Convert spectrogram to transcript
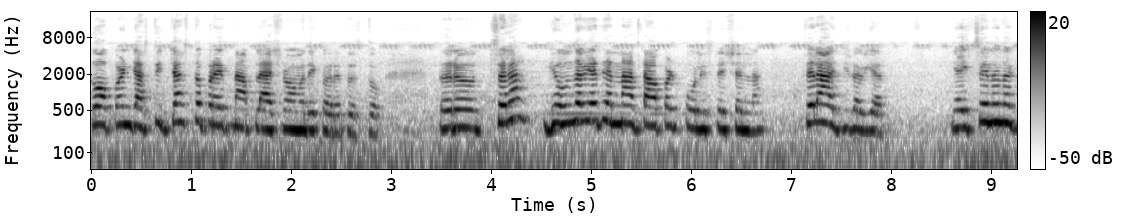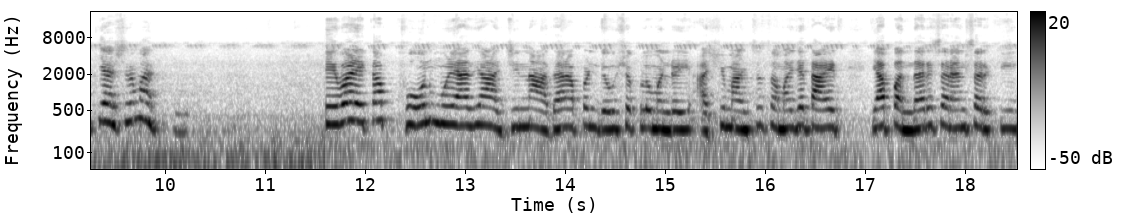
तो आपण जास्तीत जास्त प्रयत्न आपल्या आश्रमामध्ये करत असतो. तर चला घेऊन जाऊयात यांना आता आपण पोलीस स्टेशनला. चला आजी जाऊयात. यायचं ना नक्की आश्रमात? केवळ एका फोनमुळे आज ह्या आजींना आधार आपण देऊ शकलो मंडळी. अशी माणसं समाजात आहेत. या पंधारे सरांसारखी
